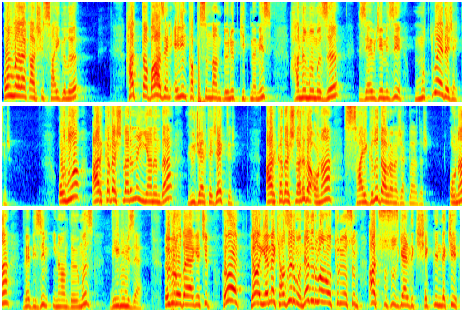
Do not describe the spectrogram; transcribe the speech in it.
onlara karşı saygılı hatta bazen evin kapısından dönüp gitmemiz hanımımızı zevcemizi mutlu edecektir. Onu arkadaşlarının yanında yüceltecektir. Arkadaşları da ona saygılı davranacaklardır. Ona ve bizim inandığımız dinimize. Öbür odaya geçip höt ya yemek hazır mı nedir lan oturuyorsun aç susuz geldik şeklindeki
